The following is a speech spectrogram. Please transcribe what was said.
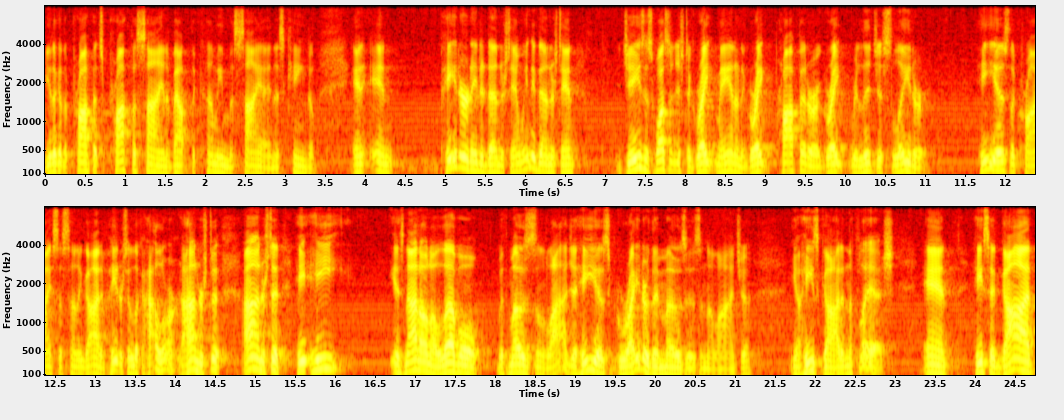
You look at the prophets prophesying about the coming Messiah and his kingdom. And, and Peter needed to understand, we need to understand, Jesus wasn't just a great man and a great prophet or a great religious leader. He is the Christ, the Son of God. And Peter said, Look, I learned. I understood. I understood. He, he is not on a level with Moses and Elijah. He is greater than Moses and Elijah. You know, he's God in the flesh. And he said, God,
